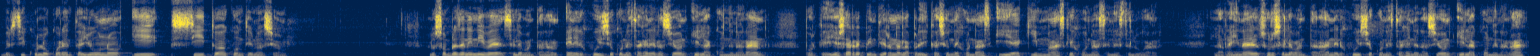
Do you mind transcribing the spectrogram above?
versículo 41, y cito a continuación. Los hombres de Nínive se levantarán en el juicio con esta generación y la condenarán, porque ellos se arrepintieron a la predicación de Jonás y he aquí más que Jonás en este lugar. La reina del sur se levantará en el juicio con esta generación y la condenará,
